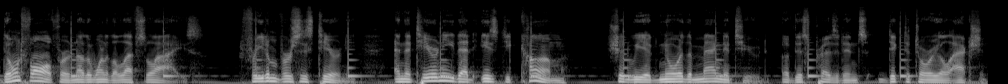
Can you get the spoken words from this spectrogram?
Don't fall for another one of the left's lies. Freedom versus tyranny. And the tyranny that is to come should we ignore the magnitude of this president's dictatorial action.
